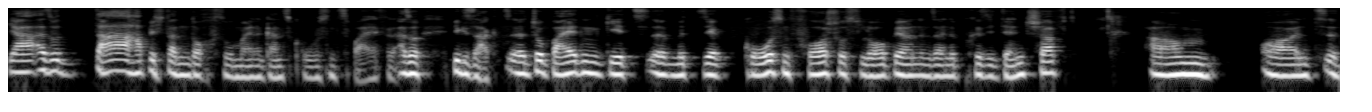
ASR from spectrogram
Ja, also da habe ich dann doch so meine ganz großen Zweifel. Also wie gesagt, äh, Joe Biden geht äh, mit sehr großen Vorschusslorbeeren in seine Präsidentschaft. Ähm, und äh,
